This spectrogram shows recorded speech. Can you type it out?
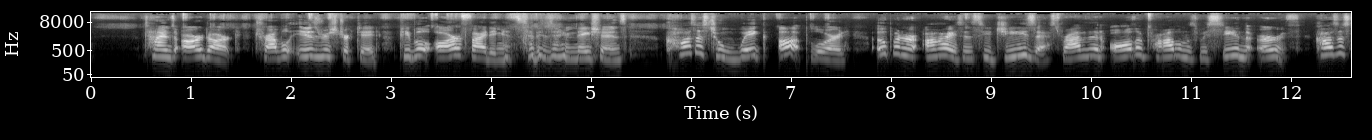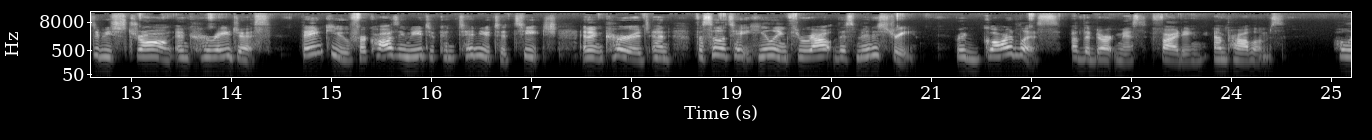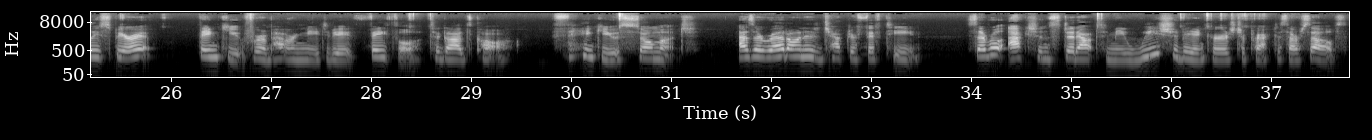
Times are dark, travel is restricted, people are fighting in citizen nations, Cause us to wake up, Lord. Open our eyes and see Jesus rather than all the problems we see in the earth. Cause us to be strong and courageous. Thank you for causing me to continue to teach and encourage and facilitate healing throughout this ministry, regardless of the darkness, fighting, and problems. Holy Spirit, thank you for empowering me to be faithful to God's call. Thank you so much. As I read on into chapter 15, several actions stood out to me we should be encouraged to practice ourselves.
